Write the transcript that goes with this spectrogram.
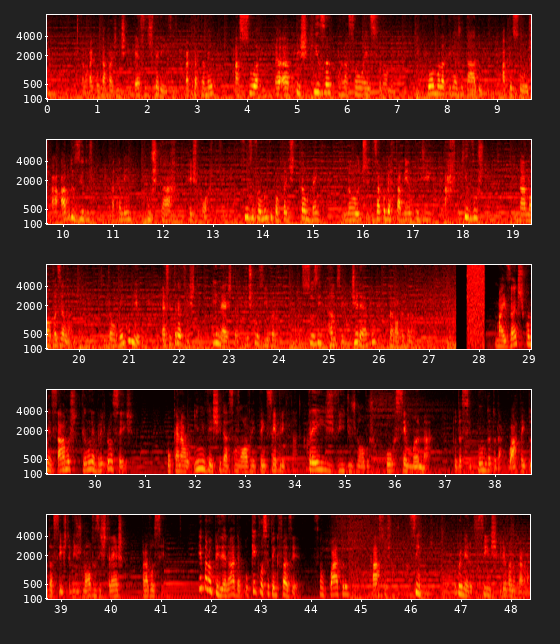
Ela vai contar para a gente essas experiências, vai contar também a sua a, a pesquisa com relação a esse fenômeno e como ela tem ajudado a pessoas, a abduzidos, a também buscar respostas. Suzy foi muito importante também no desacobertamento de arquivos na Nova Zelândia. Então vem comigo nessa entrevista inédita e exclusiva com Suzy Hampson, direto da Nova Zelândia. Mas antes de começarmos, tem um lembrete para vocês. O canal Investigação OVNI tem sempre três vídeos novos por semana toda segunda, toda quarta e toda sexta. Vídeos novos, estreias para você. E para não perder nada, o que, que você tem que fazer? São quatro passos simples. O primeiro, se inscreva no canal.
